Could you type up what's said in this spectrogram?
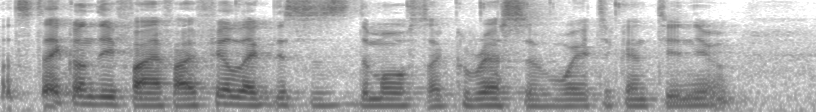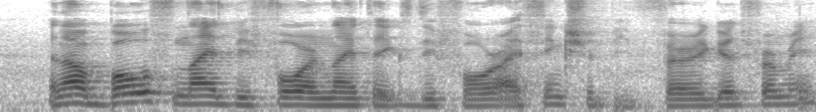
Let's take on d5. I feel like this is the most aggressive way to continue. And now both knight b4 and knight takes d4 I think should be very good for me.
